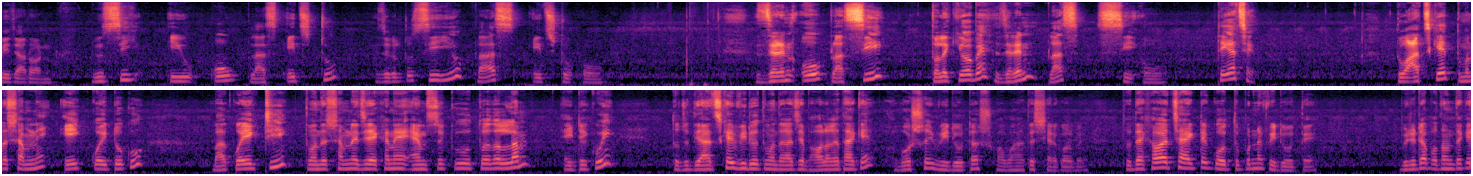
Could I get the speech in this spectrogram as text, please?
বিজারণ C U O plus H two equal to C U plus H two O Z N O plus C তাহলে কী হবে? Z N plus C O ঠিক আছে? তো আজকে তোমাদের সামনে এই কয়টুকু বা কয়েকটি তোমাদের সামনে যে এখানে এমসিকিউ তুলে ধরলাম, এইটুকুই। তো যদি আজকের ভিডিও তোমাদের কাছে ভালো লাগে থাকে, অবশ্যই ভিডিওটা সবার হাতে শেয়ার করবে। তো দেখা হচ্ছে আরেকটা গুরুত্বপূর্ণ ভিডিওতে। ভিডিওটা প্রথম থেকে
